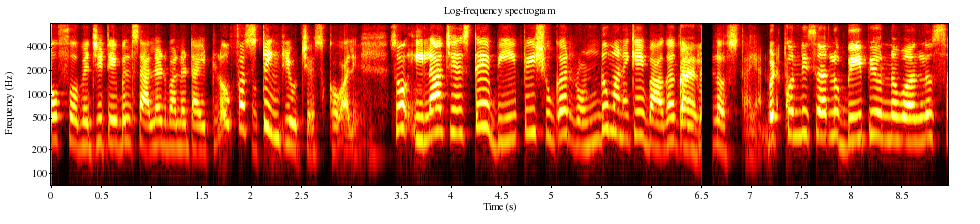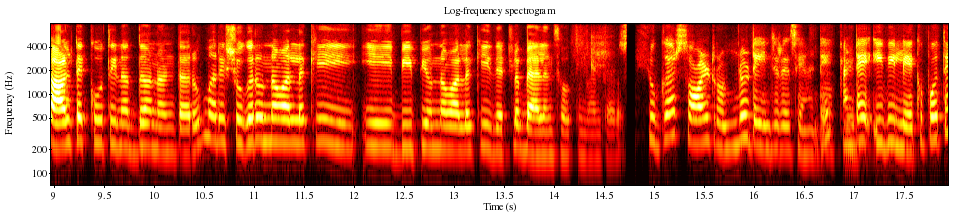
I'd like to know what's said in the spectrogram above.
of vegetable salad వాళ్ళ డైట్లో ఫస్ట్. ఇంక్లూడ్ చేసుకోవాలి. సో ఇలా చేస్తే బీపీ షుగర్ రెండు మనకి బాగా. కంట్రోల్ వస్తాయి బట్. కొన్నిసార్లు బీపీ ఉన్న వాళ్ళు సాల్ట్ ఎక్కువ తినద్దు అని అంటారు. మరి షుగర్ ఉన్న వాళ్ళకి ఈ బీపీ ఉన్న వాళ్ళకి ఇది ఎట్లా బ్యాలెన్స్ అవుతుంది అంటారు షుగర్ సాల్ట్ రెండు డేంజరస్ అండి. అంటే ఇవి లేకపోతే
